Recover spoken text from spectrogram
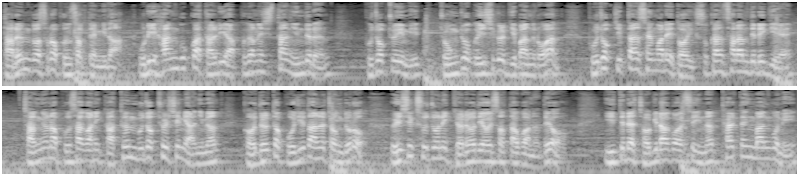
다른 것으로 분석됩니다. 우리 한국과 달리 아프가니스탄인들은 부족주의 및 종족 의식을 기반으로 한 부족 집단 생활에 더 익숙한 사람들이기에 장녀나 부사관이 같은 부족 출신이 아니면 거들떠 보지도 않을 정도로 의식 수준이 결여되어 있었다고 하는데요. 이들의 적이라고 할 수 있는 탈땡반군이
